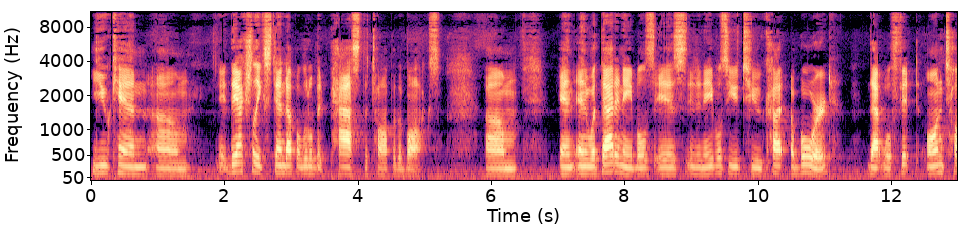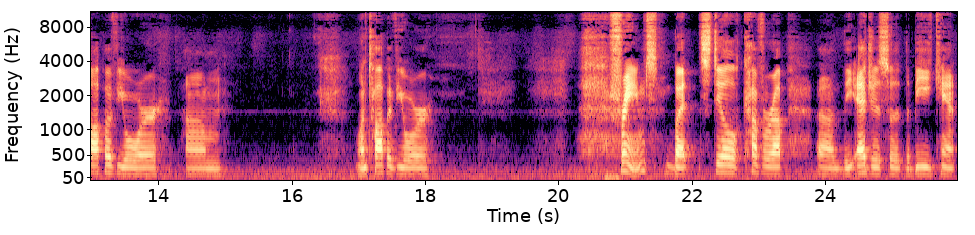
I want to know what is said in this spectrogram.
you can, um, they actually extend up a little bit past the top of the box. Um, and, and what that enables is it enables you to cut a board that will fit on top of your um, on top of your frames, but still cover up uh, the edges so that the bee can't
